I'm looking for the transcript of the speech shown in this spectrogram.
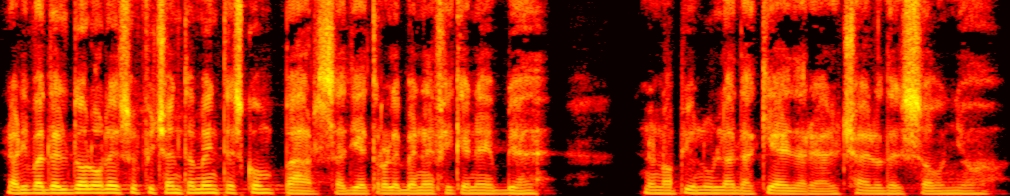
La riva del dolore è sufficientemente scomparsa dietro le benefiche nebbie. Non ho più nulla da chiedere al cielo del sogno.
